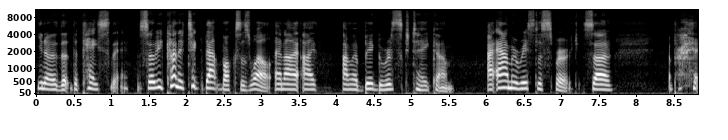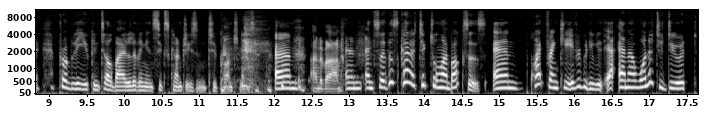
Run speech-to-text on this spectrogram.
you know, the, the case there. So it kind of ticked that box as well. And I, I I'm a big risk taker. I am a restless spirit. So probably you can tell by living in six countries and two continents. Um, and a van. And and so this kind of ticked all my boxes. And quite frankly, everybody and I wanted to do it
